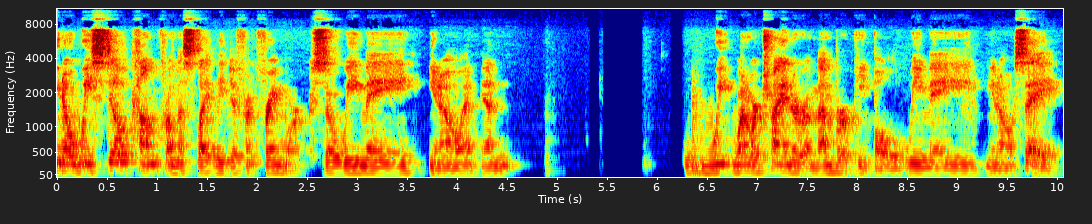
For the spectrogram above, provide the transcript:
you know, we still come from a slightly different framework. So we may, you know, and, and we when we're trying to remember people, we may, you know, say,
